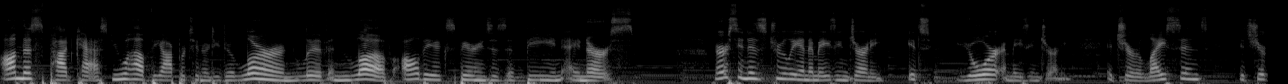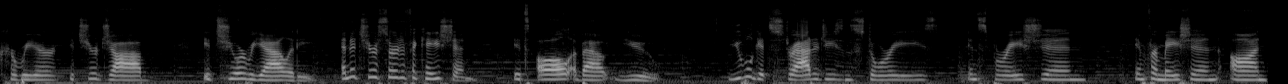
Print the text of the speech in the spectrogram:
On this podcast, you will have the opportunity to learn, live, and love all the experiences of being a nurse. Nursing is truly an amazing journey. It's your amazing journey. It's your license, it's your career, it's your job, it's your reality, and it's your certification. It's all about you. You will get strategies and stories, inspiration, information on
